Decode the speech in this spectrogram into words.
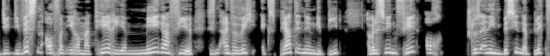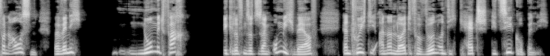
die, die wissen auch von ihrer Materie mega viel. Sie sind einfach wirklich Experte in dem Gebiet, aber deswegen fehlt auch schlussendlich ein bisschen der Blick von außen. Weil wenn ich nur mit Fachbegriffen sozusagen um mich werf, dann tue ich die anderen Leute verwirren und ich catch die Zielgruppe nicht.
